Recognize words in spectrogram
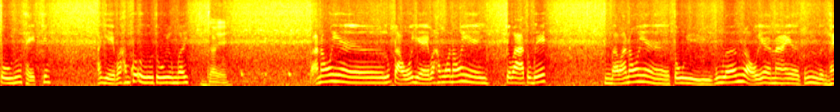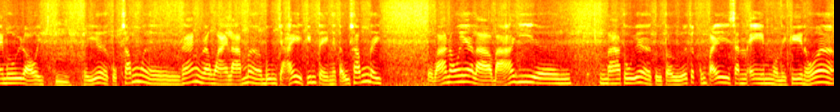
tôi nói thiệt chứ. Bả về bả không có ưa tôi không ơi sao vậy? Bà nói ờ, lúc đầu ở về bà không có nói ờ, cho ba tôi biết. Nhưng mà bà nói ờ, tôi cũng lớn rồi nay cũng gần 20 rồi. Ừ. Thì cuộc sống ráng ra ngoài làm bươn chải kiếm tiền thì tự sống đi. Rồi bà nói là bà với ba tôi từ từ chắc cũng phải sanh em rồi này kia nữa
